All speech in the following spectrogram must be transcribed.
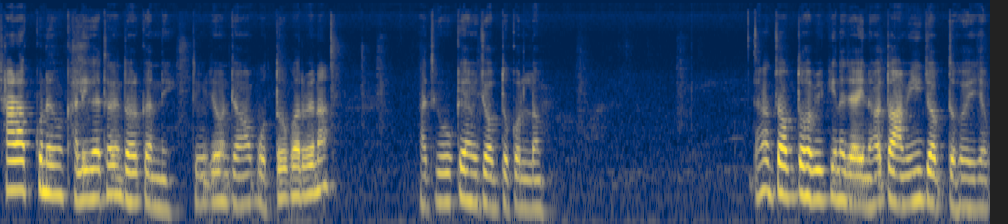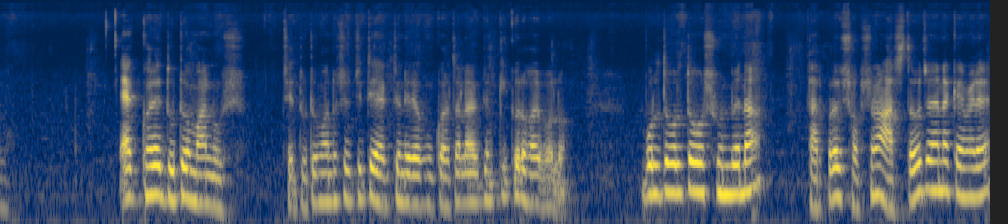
সারাক্ষণ এবং খালি গায়ে থাকার দরকার নেই। তুমি যখন জামা পরতেও পারবে না, আজকে ওকে আমি জব্দ করলাম। দেখো জব্দ হবে কি না জানি না, হয়তো আমিই জব্দ হয়ে যাব। এক ঘরে দুটো মানুষ, সে দুটো মানুষের যদি একজন এরকম করে, তাহলে একজন কী করে হয় বলো? বলতে বলতে ও শুনবে না, তারপরে সবসময় আসতেও চায় না ক্যামেরায়।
